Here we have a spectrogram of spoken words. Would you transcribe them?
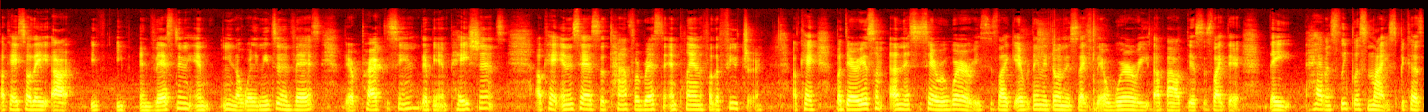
okay? So they are investing in you know where they need to invest they're practicing they're being patient okay and it says the time for resting and planning for the future okay but there is some unnecessary worries it's like everything they're doing is like they're worried about this it's like they're they having sleepless nights because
